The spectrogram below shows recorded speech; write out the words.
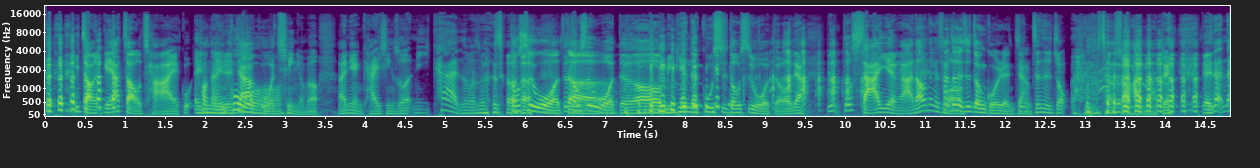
你找给人家找茬哎，国哎人家国庆有没有？啊，你很开心说你看什么什么什么都是我的，这都是我的哦，明天的故事都是我的哦，这样就都傻眼啊！然后那个他真的是中国人，这样真的是中张韶涵嘛？对对，那那。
